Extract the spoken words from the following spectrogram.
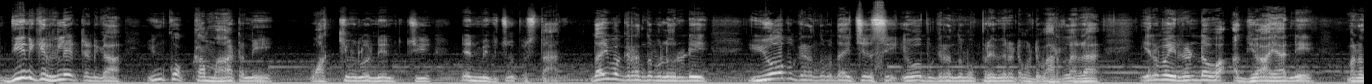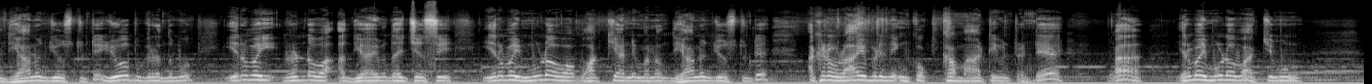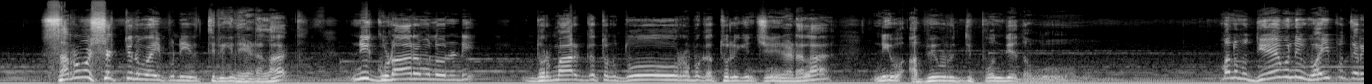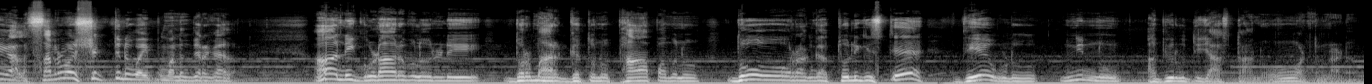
దీనికి రిలేటెడ్గా ఇంకొక మాటని వాక్యంలో నేను నేను మీకు చూపిస్తాను. దైవ గ్రంథములో నుండి యోబు గ్రంథము దయచేసి యోబు గ్రంథము ప్రేమైనటువంటి వారులరా ఇరవై రెండవ అధ్యాయాన్ని మనం ధ్యానం చేస్తుంటే యోబు గ్రంథము ఇరవై రెండవ అధ్యాయం దయచేసి ఇరవై మూడవ వాక్యాన్ని మనం ధ్యానం చేస్తుంటే అక్కడ వ్రాయబడిన ఇంకొక మాట ఏమిటంటే ఇరవై మూడవ వాక్యము సర్వశక్తుని వైపు నీవు తిరిగిన ఎడల నీ గుడారములో నుండి దుర్మార్గతను దూరముగా తొలగించిన ఎడల నీవు అభివృద్ధి పొందేదవు. మనము దేవుని వైపు తిరగాలి సర్వశక్తిని వైపు మనం తిరగాలి. ఆ నీ గుడారములో నుండి దుర్మార్గతను పాపమును దూరంగా తొలగిస్తే దేవుడు నిన్ను అభివృద్ధి చేస్తాను అంటున్నాడు.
